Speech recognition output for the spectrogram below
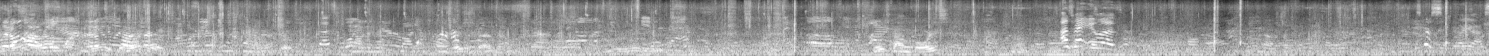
Little too, little close. Little too close. Those down boys. That's what it was. He's gonna spray us.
